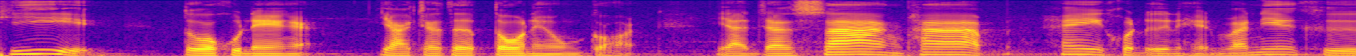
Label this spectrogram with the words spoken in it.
ที่ตัวคุณเองอะอยากจะเติบโตในองค์กร อยากจะสร้างภาพให้คนอื่นเห็นว่านี่คือ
